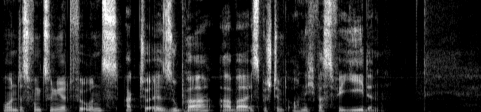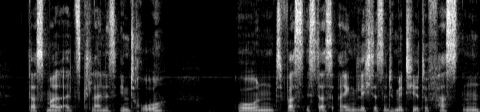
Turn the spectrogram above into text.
Und es funktioniert für uns aktuell super, aber ist bestimmt auch nicht was für jeden. Das mal als kleines Intro. Und was ist das eigentlich, das intermittierte Fasten?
